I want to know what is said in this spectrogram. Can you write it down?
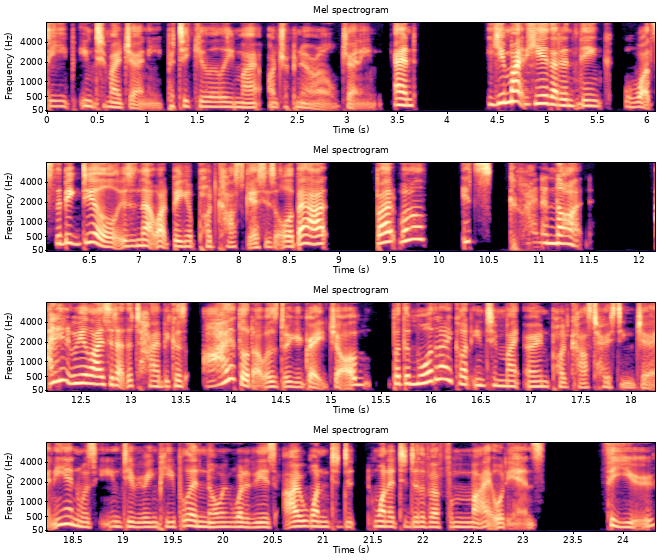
deep into my journey, particularly my entrepreneurial journey. And you might hear that and think, what's the big deal? Isn't that what being a podcast guest is all about? But well, it's kind of not. I didn't realize it at the time because I thought I was doing a great job. But the more that I got into my own podcast hosting journey and was interviewing people and knowing what it is I wanted to de- wanted to deliver for my audience, for you,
